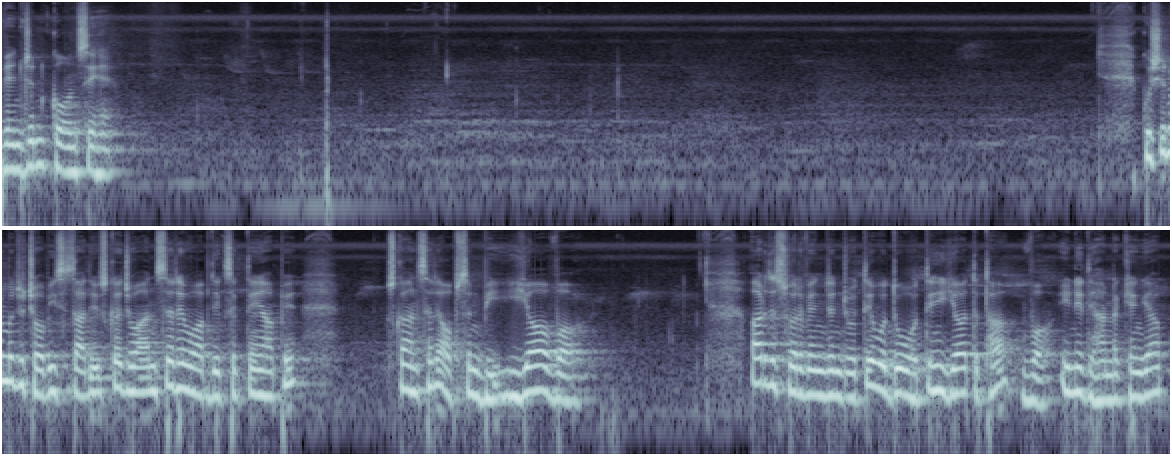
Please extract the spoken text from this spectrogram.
व्यंजन कौन से हैं। क्वेश्चन नंबर जो चौबीस से है, उसका जो आंसर है वो आप देख सकते हैं यहाँ पे। उसका आंसर है ऑप्शन बी, य, व। अर्ध स्वर व्यंजन जो होते हैं, वो दो होते हैं, य तथा व। इन्हें ध्यान रखेंगे आप।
